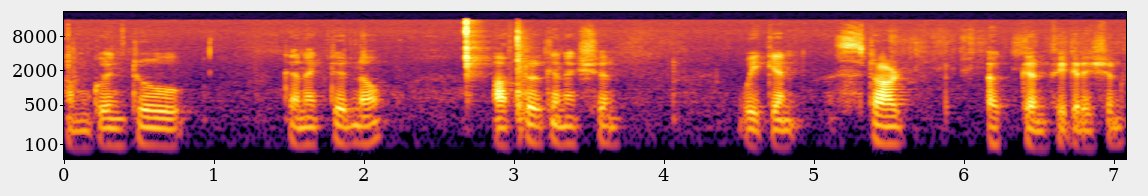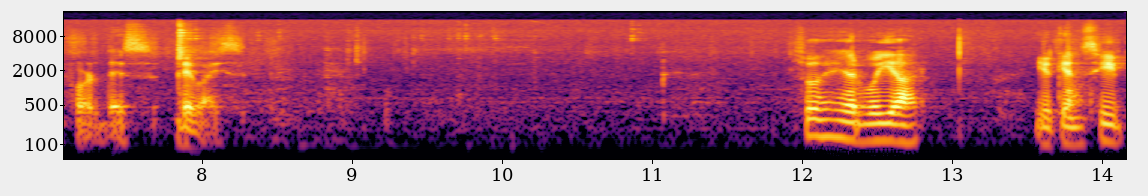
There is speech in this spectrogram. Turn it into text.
I'm going to connect it now after connection we can start a configuration for this device. So here we are. You can see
